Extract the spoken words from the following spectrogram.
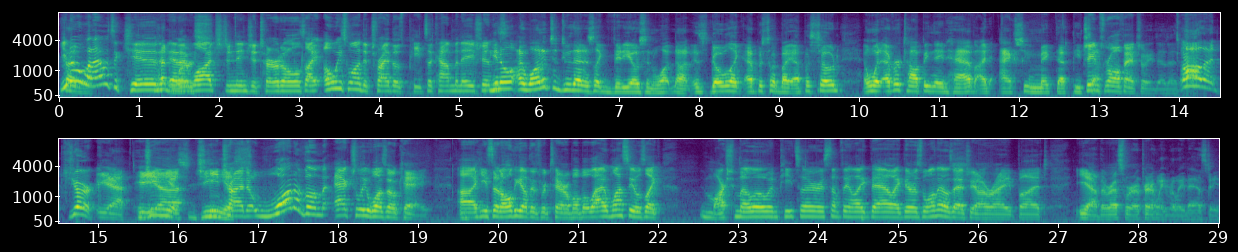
You know, when I was a kid and I worse. watched Ninja Turtles, I always wanted to try those pizza combinations. You know, I wanted to do that as like videos and whatnot. Is go like episode by episode, and whatever topping they'd have, I'd actually make that pizza. James Rolfe actually did it. Oh, that jerk! Yeah, he, Genius, uh, genius. He tried it. One of them actually was okay. Uh, he said all the others were terrible, but what I want to say it was like marshmallow and pizza or something like that. Like there was one that was actually all right, but yeah, the rest were apparently really nasty.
